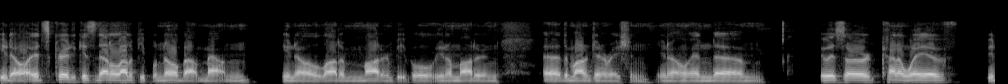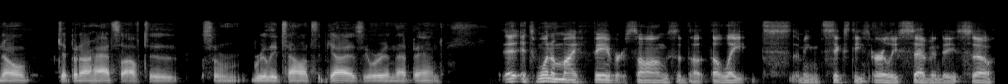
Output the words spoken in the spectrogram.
you know, it's good because not a lot of people know about Mountain. You know, a lot of modern people, you know, modern, uh, the modern generation, you know, and um, it was our kind of way of, you know, tipping our hats off to some really talented guys who were in that band. It's one of my favorite songs of the, the late, I mean, 60s, early 70s. So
